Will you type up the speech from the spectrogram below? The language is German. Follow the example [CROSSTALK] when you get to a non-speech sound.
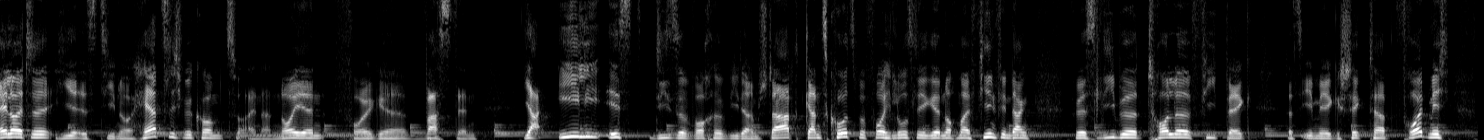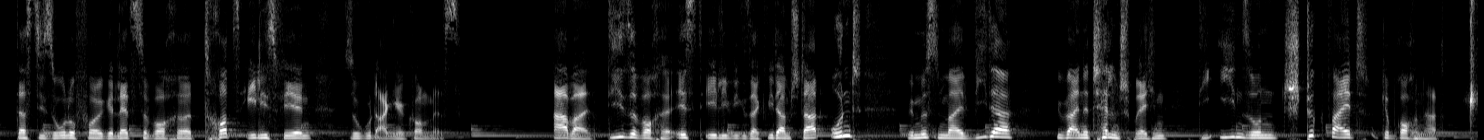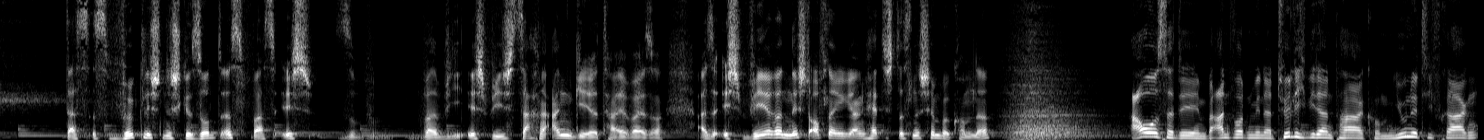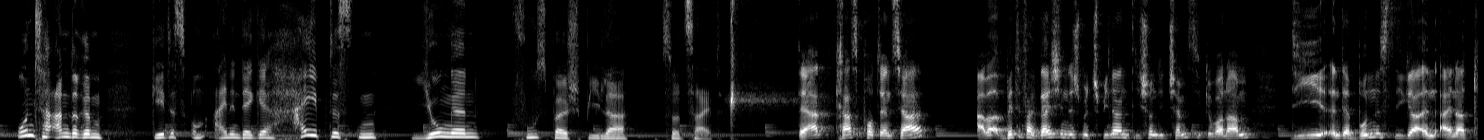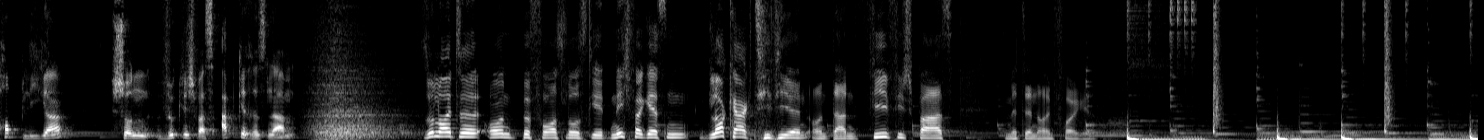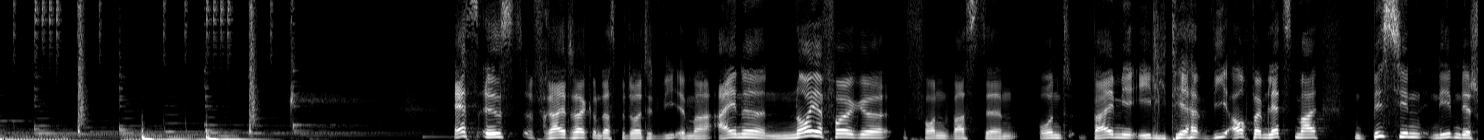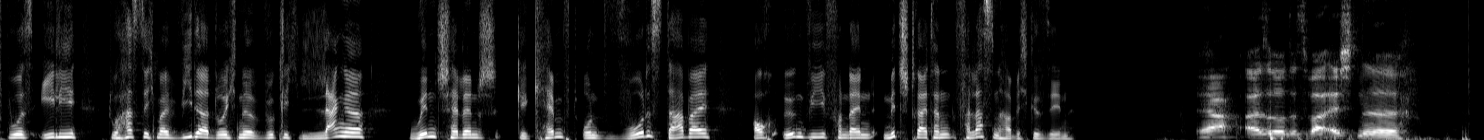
Hey Leute, hier ist Tino. Herzlich willkommen zu einer neuen Folge Was denn? Ja, Eli ist diese Woche wieder am Start. Ganz kurz, bevor ich loslege, nochmal vielen, vielen Dank für das liebe, tolle Feedback, das ihr mir geschickt habt. Freut mich, dass die Solo-Folge letzte Woche trotz Elis Fehlen so gut angekommen ist. Aber diese Woche ist Eli, wie gesagt, wieder am Start und wir müssen mal wieder über eine Challenge sprechen, die ihn so ein Stück weit gebrochen hat. Dass es wirklich nicht gesund ist, was ich so, wie ich, wie ich Sachen angehe teilweise. Also ich wäre nicht offline gegangen, hätte ich das nicht hinbekommen, ne? Außerdem beantworten wir natürlich wieder ein paar Community-Fragen. Unter anderem geht es um einen der gehyptesten jungen Fußballspieler zurzeit. Der hat krass Potenzial, aber bitte vergleiche ihn nicht mit Spielern, die schon die Champions League gewonnen haben, die in der Bundesliga, in einer Top-Liga schon wirklich was abgerissen haben. So Leute, und bevor es losgeht, nicht vergessen, Glocke aktivieren und dann viel, viel Spaß mit der neuen Folge. Es ist Freitag und das bedeutet wie immer eine neue Folge von Was denn? Und bei mir Eli, der wie auch beim letzten Mal ein bisschen neben der Spur ist. Eli, du hast dich mal wieder durch eine wirklich lange Win-Challenge gekämpft und wurdest dabei auch irgendwie von deinen Mitstreitern verlassen, habe ich gesehen. Ja, also das war echt eine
